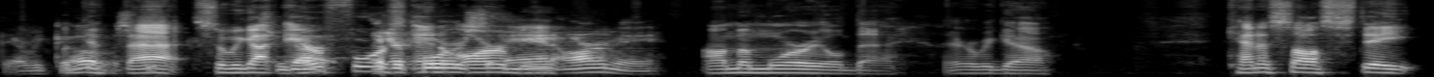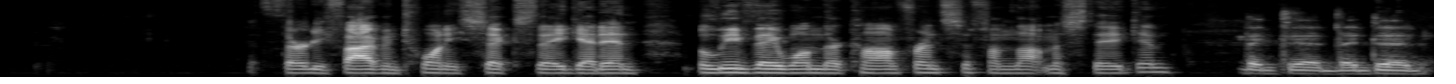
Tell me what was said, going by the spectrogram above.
There we go. Look at that. So we got We Air got Force, Air Force and Army and Army. on Memorial Day. There we go. Kennesaw State 35 and 26 they get in. believe they won their conference if I'm not mistaken. They did. They did.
